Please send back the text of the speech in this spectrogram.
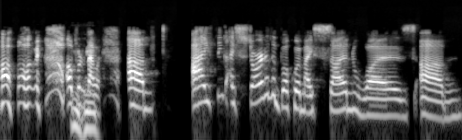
novel. I'll put mm-hmm. it that mm-hmm. way. Um, I think I started the book when my son was um,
